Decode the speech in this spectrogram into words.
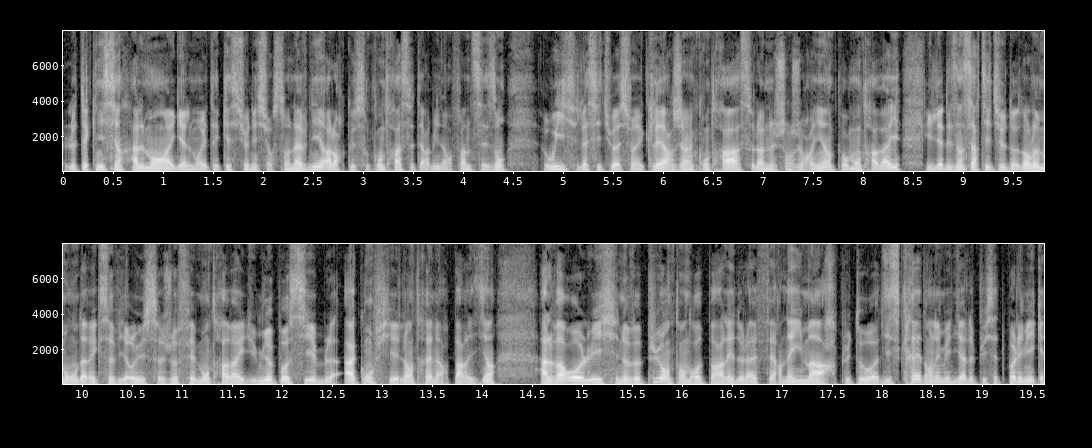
Le technicien allemand a également été questionné sur son avenir alors que son contrat se termine en fin de saison. Oui, la situation est claire, j'ai un contrat, cela ne change rien pour mon travail. Il y a des incertitudes dans le monde avec ce virus, je fais mon travail du mieux possible a confié l'entraîneur parisien. Alvaro, lui, ne veut plus entendre parler de l'affaire Neymar, plutôt discret dans les médias depuis cette polémique.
